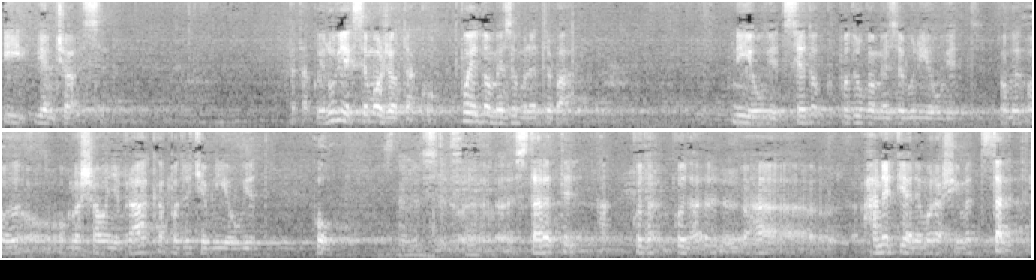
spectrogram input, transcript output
i vjenčali se. Je tako? Jer uvijek se može, je tako? Po jednom mezebu ne treba nije uvjet sedok, po drugom mezebu nije uvjet oglašavanje braka, po trećem nije uvjet ko? Staratelj. Kod, kod Hanefija ne moraš imati staratelj.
